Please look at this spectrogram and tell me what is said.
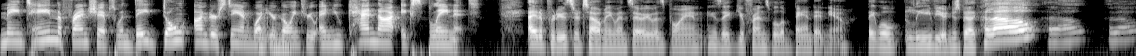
maintain the friendships when they don't understand what you're going through and you cannot explain it. I had a producer tell me when Zoe was born, he was like, Your friends will abandon you. They will leave you and just be like, Hello, hello, hello.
